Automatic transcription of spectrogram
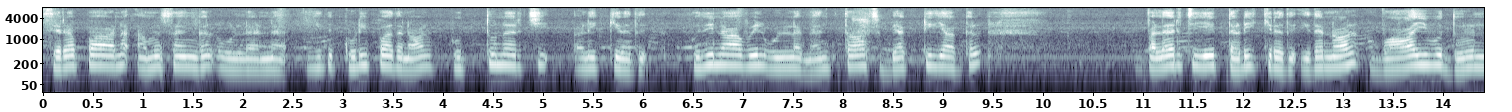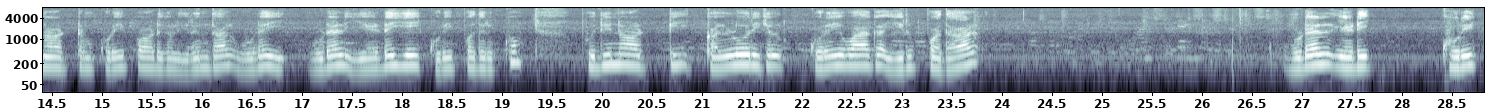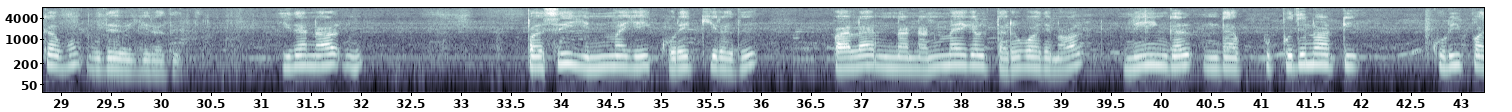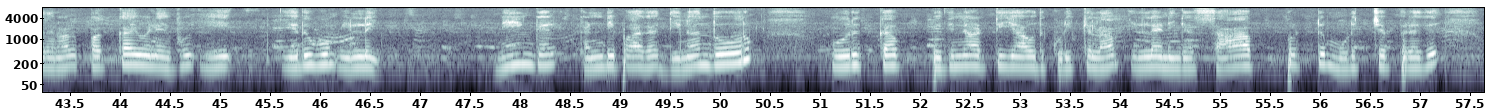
சிறப்பான அம்சங்கள் உள்ளன. இது குடிப்பதனால் புத்துணர்ச்சி அளிக்கிறது. புதினாவில் உள்ள மென்தால்ஸ் பாக்டீரியாக்கள் வளர்ச்சியை தடுக்கிறது. இதனால் வாயு துர்நாற்றம் குறைபாடுகள் இருந்தால் உடை உடல் எடையை குறைப்பதற்கும் புதினா டீ குறைவாக இருப்பதால் உடல் எடை குறைக்கவும் உதவுகிறது. இதனால் பசியின்மையை குறைக்கிறது. பல நன்மைகள் தருவதனால் நீங்கள் இந்த புதினா டீ குடிப்பதனால் பக்க விளைவு எதுவும் இல்லை. நீங்கள் கண்டிப்பாக தினந்தோறும் ஒரு கப் புதினா டீயாவது குடிக்கலாம். இல்லை நீங்கள் சாப்பிட்டு முடித்த பிறகு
